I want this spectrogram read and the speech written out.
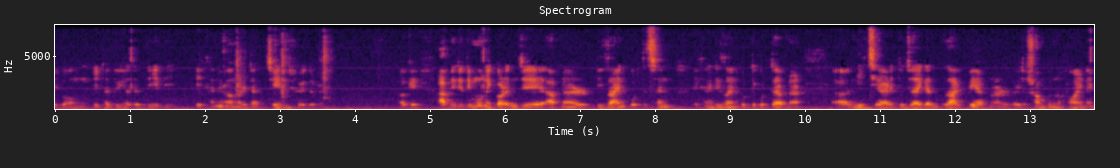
এবং এটা দুই হাজার দিয়ে দিই। এখানেও আমার এটা চেঞ্জ হয়ে যাবে। ওকে আপনি যদি মনে করেন যে আপনার ডিজাইন করতেছেন, এখানে ডিজাইন করতে করতে আপনার নিচে আর একটু জায়গা লাগবে, আপনার এটা সম্পূর্ণ হয় নাই,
